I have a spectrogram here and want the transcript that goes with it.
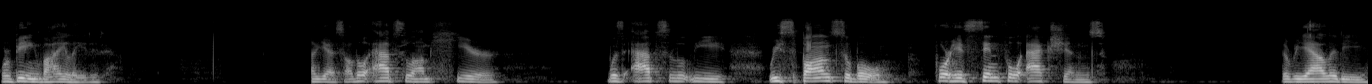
were being violated. Uh, yes, although Absalom here was absolutely responsible for his sinful actions, the reality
